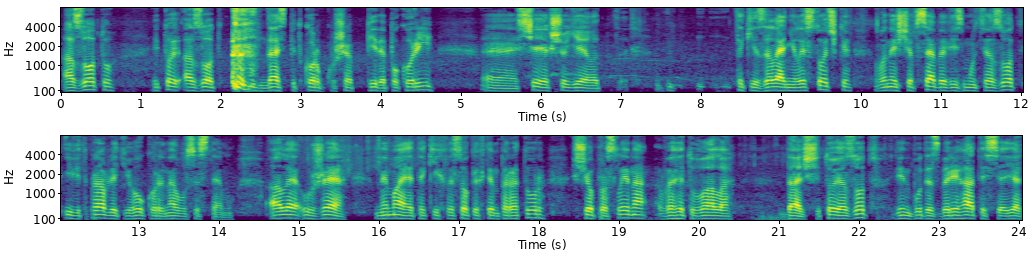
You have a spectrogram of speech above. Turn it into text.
азоту. І той азот дасть підкормку, ще піде по корі. Е, Ще якщо є от такі зелені листочки, вони ще в себе візьмуть азот і відправлять його в кореневу систему. Але вже немає таких високих температур, щоб рослина вегетувала далі. Той азот він буде зберігатися як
